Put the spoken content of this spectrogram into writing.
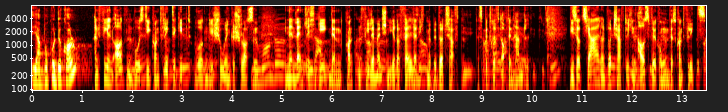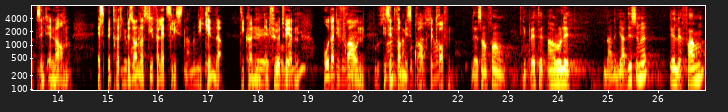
y a beaucoup d'écoles an vielen Orten, wo es die Konflikte gibt, wurden die Schulen geschlossen. In den ländlichen Gegenden konnten viele Menschen ihre Felder nicht mehr bewirtschaften. Das betrifft auch den Handel. Die sozialen und wirtschaftlichen Auswirkungen des Konflikts sind enorm. Es betrifft besonders die Verletzlichsten, die Kinder. Die können entführt werden. Oder die Frauen, die sind vom Missbrauch betroffen. Les enfants qui peuvent être enrôlés dans le djihadisme et les femmes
